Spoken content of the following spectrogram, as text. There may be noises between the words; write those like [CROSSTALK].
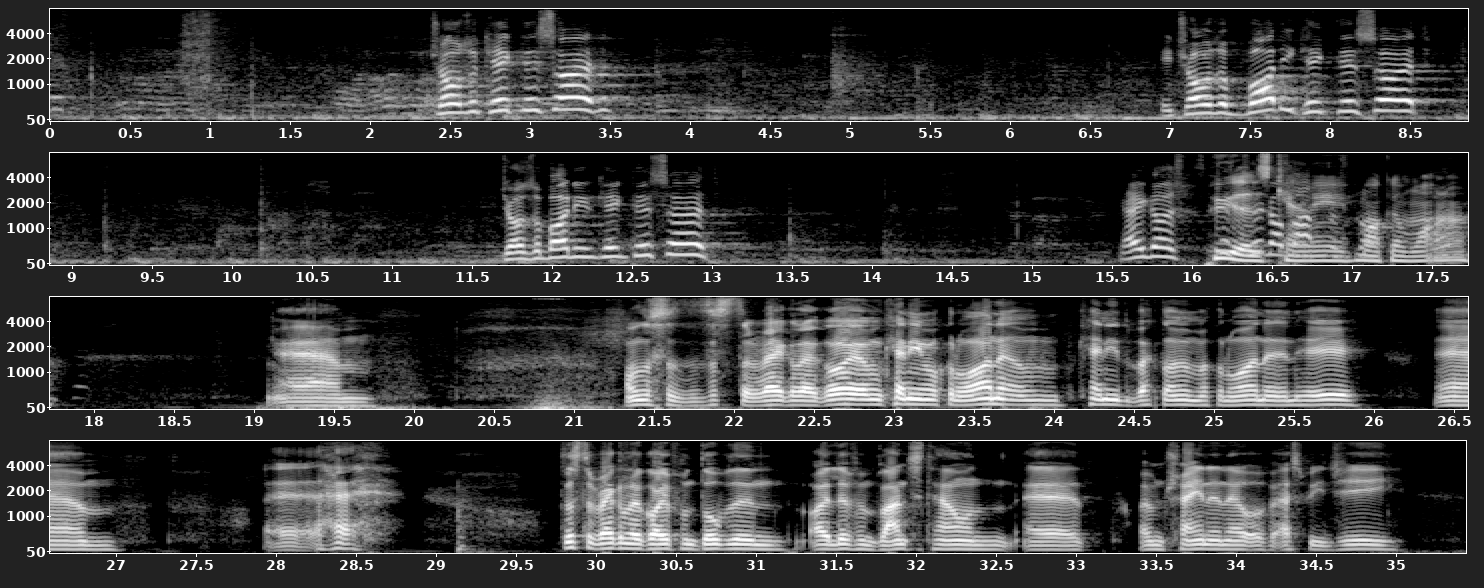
Chose a kick this side. He chose a body kick this side. Chose a body kick this side. Hey guys. Who just is trigger back Kenny this one. Mokhonoana? Um, I'm just a, just a regular guy. I'm Kenny Mokhonoana. I'm Kenny the Black Diamond Mokhonoana in here. Um, uh, [LAUGHS] just a regular guy from Dublin. I live in Blanchardstown. Uh, I'm training out of SBG.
